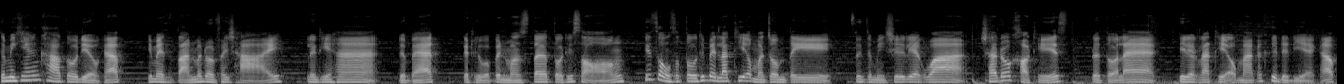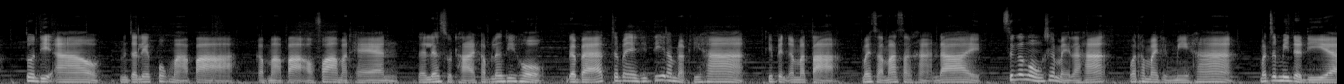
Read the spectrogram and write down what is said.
จะมีแค่ข้างคาวตัวเดียวครับ ที่ไม่สตาร์ทเมื่อโดนไฟฉาย เรื่องที่5 The Bat ก็ถือว่าเป็นมอนสเตอร์ตัวที่ 2 ที่ส่งศัตรูที่เป็นลัทธิออกมาโจมตี ซึ่งจะมีชื่อเรียกว่า Shadow c o u t i s โดยตัวแรกที่เรียกลัทธิออกมาก็คือเดเดียครับตัว d อามันจะเรียกพวกหมาป่า กับหมาป่าอัลฟามาแทน และเรื่องสุดท้ายครับเรื่องที่ 6 The Bat จะเป็น Entity ลำดับที่ 5 ที่เป็นอมตะไม่สามารถสังหารได้ ซึ่งก็งงใช่ไหมล่ะฮะ ว่าทำไมถึงมี 5 มันจะมี The Deer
